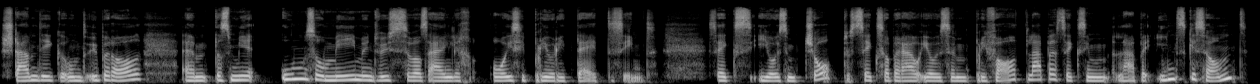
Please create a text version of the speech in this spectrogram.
ständig und überall, ähm, dass wir umso mehr müssen wissen, was eigentlich unsere Prioritäten sind. Sex in unserem Job, Sex aber auch in unserem Privatleben, Sex im Leben insgesamt.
